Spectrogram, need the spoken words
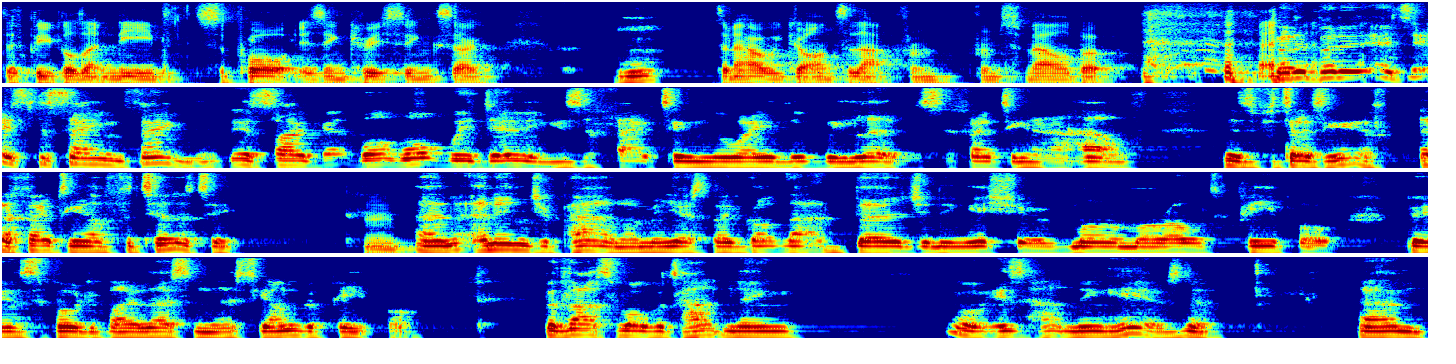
the people that need support is increasing. So mm-hmm. don't know how we got onto that from from smell, but but but it's it's the same thing. It's like what what we're doing is affecting the way that we live. It's affecting our health. It's affecting affecting our fertility. Mm. And and in Japan, I mean, yes, they've got that burgeoning issue of more and more older people being supported by less and less younger people. But that's what was happening well, is happening here, isn't it? Um,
